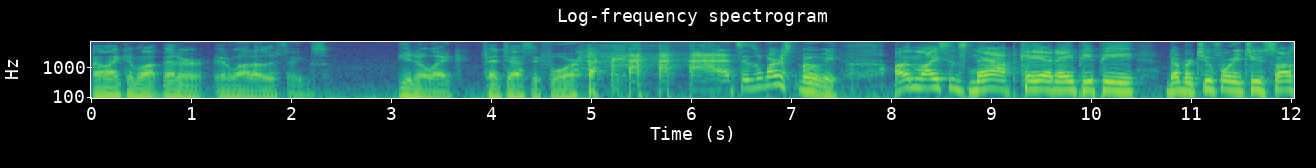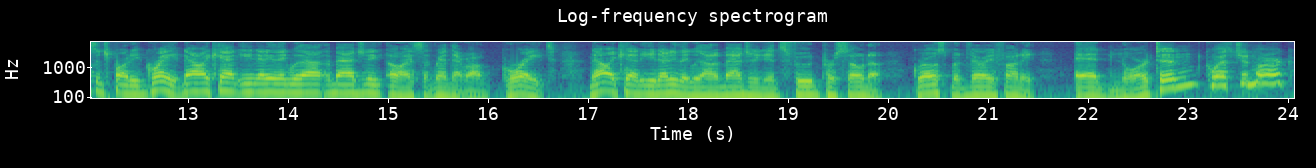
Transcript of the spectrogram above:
I like him a lot better in a lot of other things. You know, like Fantastic Four. That's his worst movie. Unlicensed Nap, K N A P P, number 242, Sausage Party. Great. Now I can't eat anything without imagining. Oh, I said, read that wrong. Great. Now I can't eat anything without imagining its food persona. Gross, but very funny. Ed Norton? Question mark.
